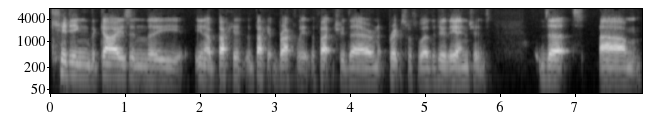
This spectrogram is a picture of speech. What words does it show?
kidding the guys in the you know back at back at Brackley at the factory there and at Brixworth where they do the engines that um,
